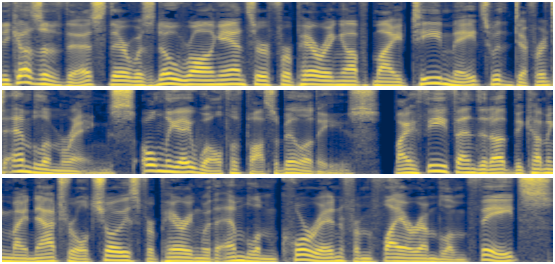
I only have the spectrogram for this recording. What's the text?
Because of this, there was no wrong answer for pairing up my teammates with different emblem rings, only a wealth of possibilities. My thief ended up becoming my natural choice for pairing with Emblem Corrin from Fire Emblem Fates,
